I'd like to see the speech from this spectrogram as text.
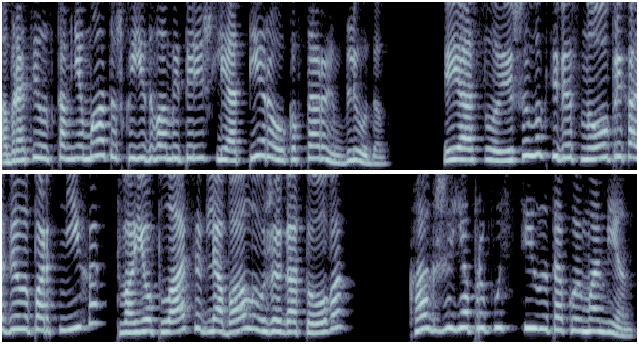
Обратилась ко мне матушка, едва мы перешли от первого ко вторым блюдам. «Я слышала, к тебе снова приходила портниха? Твое платье для бала уже готово?» Как же я пропустила такой момент,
